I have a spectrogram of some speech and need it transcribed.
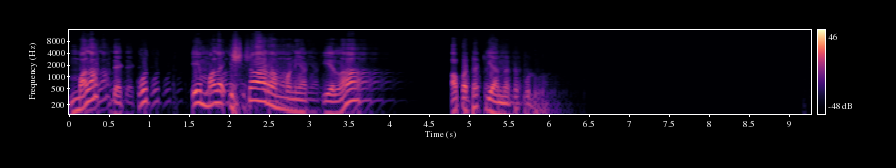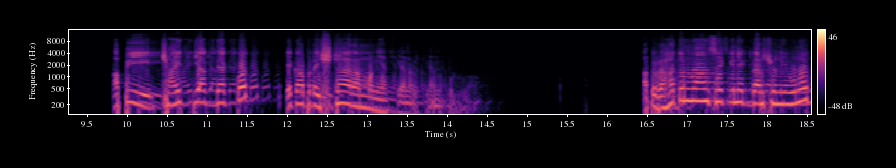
මලක් දැක්කොත් ඒ මල ඉෂ්ඨාරම්මණයක් කියලා අපට කියන්නට පුළුවන්. අපි චෛත්‍යයක් දැක්කොත් ඒක අපට ඉෂ්ඨාරම්මණයක් කියනවා කියන්න පුළුවන්. අපි රහතුන් වහන්සේ කෙනෙක් දර්ශනය වුණොත්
